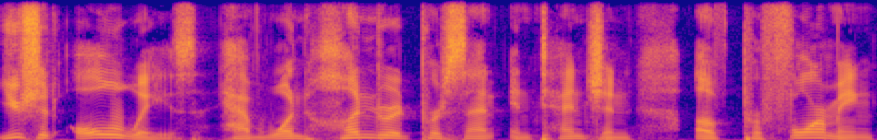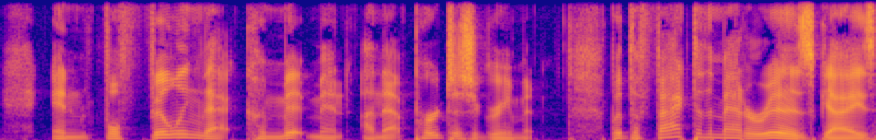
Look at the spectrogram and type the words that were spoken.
you should always have 100% intention of performing and fulfilling that commitment on that purchase agreement. But the fact of the matter is, guys,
